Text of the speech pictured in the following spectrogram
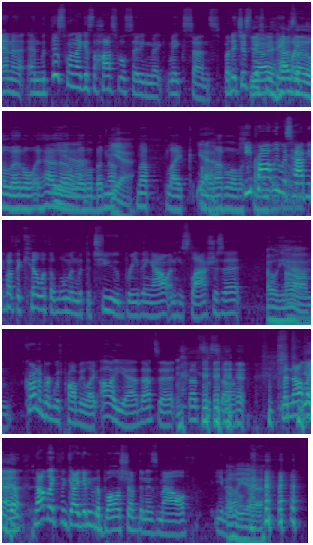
and uh, and with this one, I guess the hospital setting make, makes sense, but it just makes me it think has like that a little. It has that a little, but not Yeah. not like on Yeah. the level of. a he probably was movie. happy about the kill with the woman with the tube breathing out, and he slashes it. Oh yeah. Um, Cronenberg was probably like, "Oh yeah, that's it, that's the stuff," but not Yeah, like the not like the guy getting the ball shoved in his mouth. You know? Oh yeah.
